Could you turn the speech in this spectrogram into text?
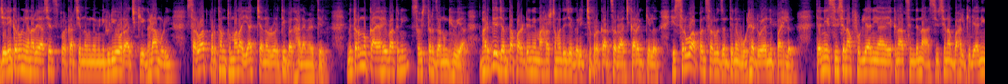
जेणेकरून येणारे असेच प्रकारचे नवीन नवीन व्हिडिओ राजकीय घडामोडी सर्वात प्रथम तुम्हाला याच चॅनलवरती बघायला मिळतील. मित्रांनो काय आहे बातमी? सविस्तर जाणून घेऊया. भारतीय जनता पार्टीने महाराष्ट्रामध्ये जे गलिच्छ प्रकारचं राजकारण केलं हे सर्व आपण सर्व जनतेने उघड्या डोळ्यांनी पाहिलं. त्यांनी शिवसेना फोडली आणि एकनाथ शिंदेना शिवसेना बहाल केली आणि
